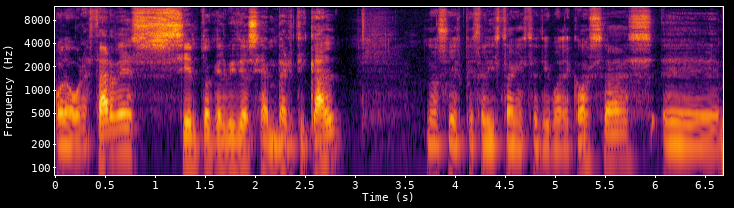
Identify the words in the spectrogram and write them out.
Hola, buenas tardes. Siento que el vídeo sea en vertical. No soy especialista en este tipo de cosas. Eh,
